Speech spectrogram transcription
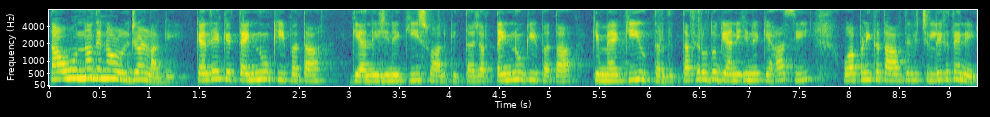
ਤਾਂ ਉਹ ਉਹਨਾਂ ਦੇ ਨਾਲ ਉਲਝਣ ਲੱਗੇ ਕਹਿੰਦੇ ਕਿ ਤੈਨੂੰ ਕੀ ਪਤਾ ਗਿਆਨੀ ਜੀ ਨੇ ਕੀ ਸਵਾਲ ਕੀਤਾ ਜਾਂ ਤੈਨੂੰ ਕੀ ਪਤਾ ਕਿ ਮੈਂ ਕੀ ਉੱਤਰ ਦਿੱਤਾ। ਫਿਰ ਉਦੋਂ ਗਿਆਨੀ ਜੀ ਨੇ ਕਿਹਾ ਸੀ, ਉਹ ਆਪਣੀ ਕਿਤਾਬ ਦੇ ਵਿੱਚ ਲਿਖਦੇ ਨੇ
